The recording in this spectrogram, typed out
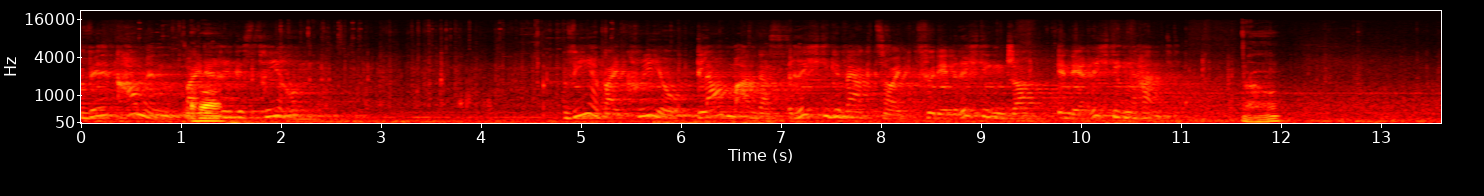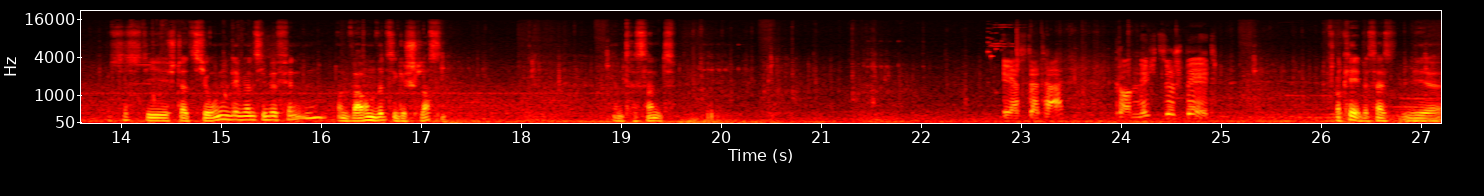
Willkommen bei Aber- der Registrierung. Wir bei Creo glauben an das richtige Werkzeug für den richtigen Job in der richtigen Hand. Ja. Ist das die Station, in der wir uns hier befinden? Und warum wird sie geschlossen? Interessant. Erster Tag? Komm nicht zu spät. Okay, das heißt, wir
